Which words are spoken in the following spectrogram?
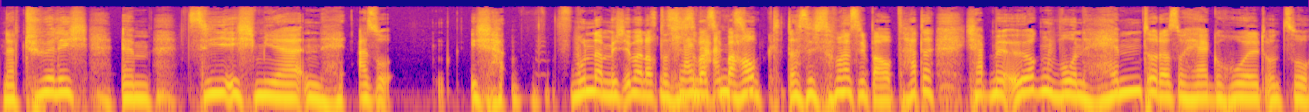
Natürlich ähm, ziehe ich mir ein, also ich wundere mich immer noch, dass ich sowas überhaupt, dass ich sowas überhaupt hatte. Ich habe mir irgendwo ein Hemd oder so hergeholt und so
